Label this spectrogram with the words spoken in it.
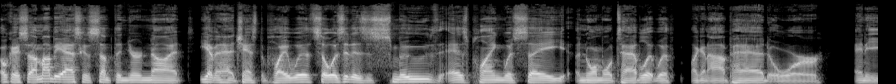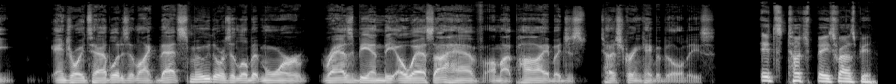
Okay, so I might be asking something you're not you haven't had a chance to play with. So is it as smooth as playing with say a normal tablet with like an iPad or any Android tablet? Is it like that smooth or is it a little bit more Raspbian the OS I have on my Pi but just touchscreen capabilities? it's touch based Raspbian,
